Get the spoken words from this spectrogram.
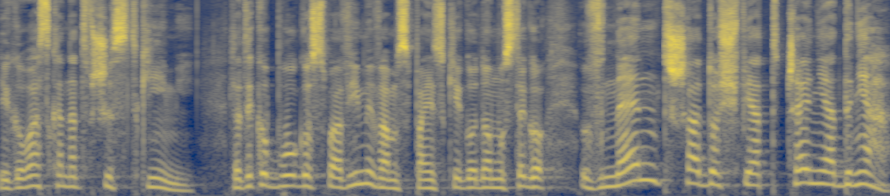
Jego łaska nad wszystkimi. Dlatego błogosławimy Wam z Pańskiego domu, z tego wnętrza doświadczenia dnia.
